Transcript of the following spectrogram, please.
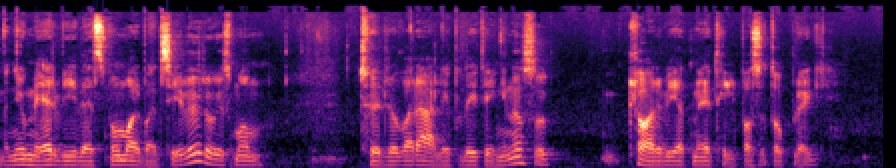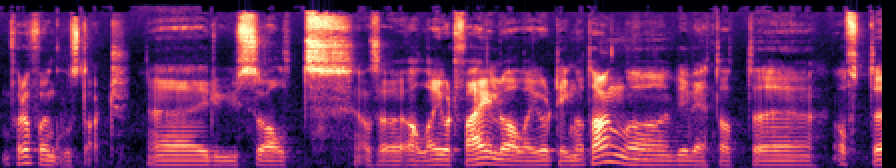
Men jo mer vi vet som om arbeidsgiver, og hvis man tør å være ærlig på de tingene, så klarer vi et mer tilpasset opplegg for å få en god start. Eh, rus og alt Altså, alle har gjort feil, og alle har gjort ting og tang, og vi vet at eh, ofte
